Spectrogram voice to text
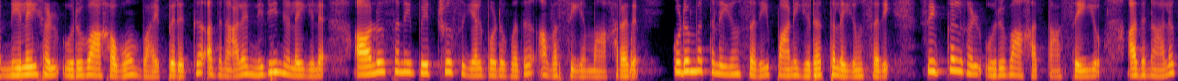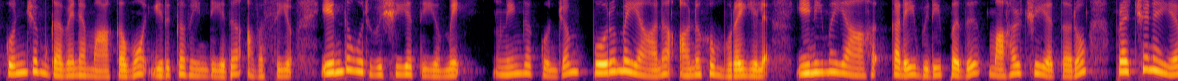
நிலைகள் உருவாகவும் வாய்ப்பு இருக்குது அதனால் நிதி நிலையில் ஆலோசனை பெற்று செயல்படுவது அவசியமாகிறது. குடும்பத்திலையும் சரி பணியிடத்துலையும் சரி சிக்கல்கள் உருவாகத்தான் செய்யும். அதனால் கொஞ்சம் கவனமாகவும் இருக்க வேண்டியது அவசியம். எந்த ஒரு விஷயத்தையுமே நீங்கள் கொஞ்சம் பொறுமையான அணுகுமுறையில் இனிமையாக கடைபிடிப்பது மகிழ்ச்சியை தரும் பிரச்சனையை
